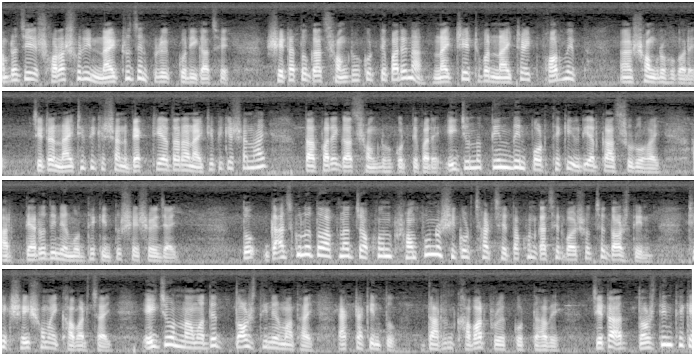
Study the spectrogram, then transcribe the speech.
আমরা যে সরাসরি নাইট্রোজেন প্রয়োগ করি গাছে, সেটা তো গাছ সংগ্রহ করতে পারে না। নাইট্রেট বা নাইট্রাইট ফর্মে সংগ্রহ করে, যেটা নাইট্রিফিকেশন ব্যাকটেরিয়া দ্বারা নাইট্রিফিকেশন হয়, তারপরে গাছ সংগ্রহ করতে পারে। এই জন্য তিন দিন পর থেকে ইউরিয়ার কাজ শুরু হয় আর তেরো দিনের মধ্যে কিন্তু শেষ হয়ে যায়। তো গাছগুলো তো আপনার যখন সম্পূর্ণ শিকড় ছাড়ছে, তখন গাছের বয়স হচ্ছে দশ দিন। ঠিক সেই সময় খাবার চাই। এই জন্য আমাদের দশ দিনের মাথায় একটা কিন্তু দারুণ খাবার প্রয়োগ করতে হবে, যেটা দশ দিন থেকে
